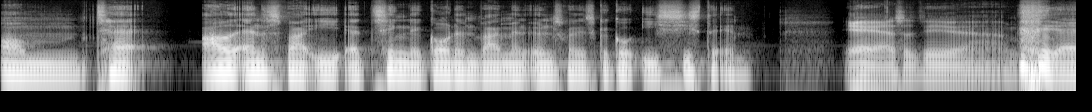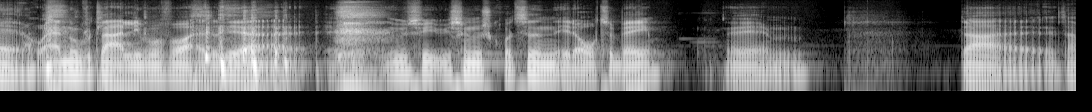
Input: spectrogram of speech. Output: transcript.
om tage eget ansvar i, at tingene går den vej, man ønsker, det skal gå i sidste ende? ja, ja, altså det er... ja, ja. Ja, nu forklarer jeg lige hvorfor. Altså det er, øh, hvis, vi, hvis vi nu skruer tiden et år tilbage, øhm, der, der,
